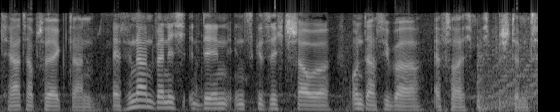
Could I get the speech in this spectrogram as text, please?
Theaterprojekt dann erinnern, wenn ich denen ins Gesicht schaue und darüber erfreue ich mich bestimmt.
